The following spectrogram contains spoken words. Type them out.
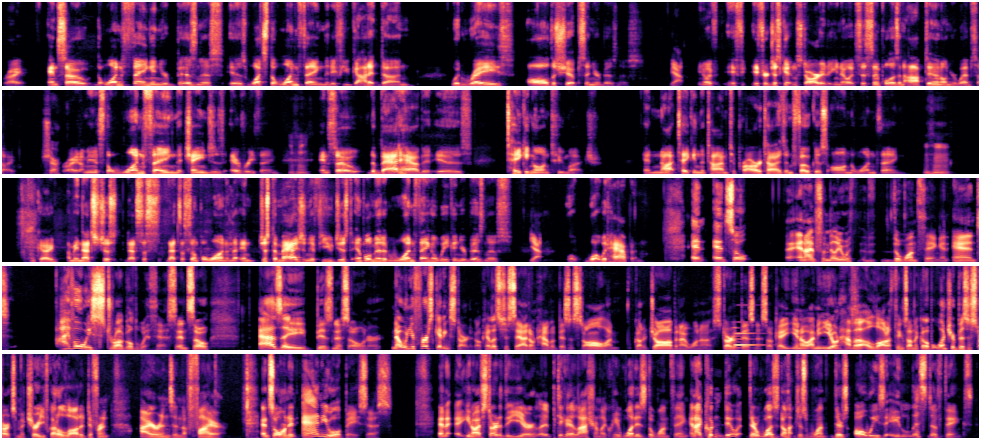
Right. And so the one thing in your business is what's the one thing that if you got it done would raise all the ships in your business? Yeah. You know, if if if you're just getting started, you know, it's as simple as an opt-in on your website. Sure. Right. I mean, it's the one thing that changes everything. Mm-hmm. And so the bad habit is taking on too much and not taking the time to prioritize and focus on the one thing. Mm-hmm. Okay. I mean, that's just that's a that's a simple one, and and just imagine if you just implemented one thing a week in your business. Yeah. What, what would happen? And and so, and I'm familiar with the one thing, and and I've always struggled with this. And so, as a business owner, now when you're first getting started, okay, let's just say I don't have a business at all. I'm got a job and I want to start a business, okay? You know, I mean, you don't have a, a lot of things on the go, but once your business starts to mature, you've got a lot of different irons in the fire. And so on an annual basis, and uh, you know, I've started the year, uh, particularly last year. I'm like, okay, what is the one thing? And I couldn't do it. There was not just one. There's always a list of things.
